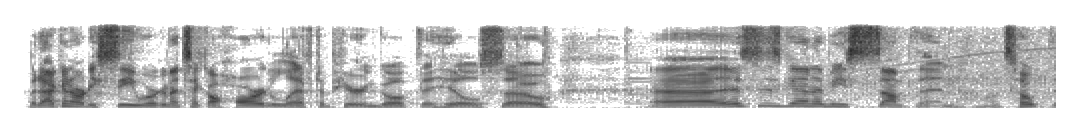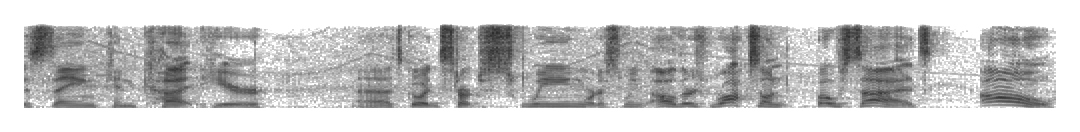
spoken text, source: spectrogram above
but I can already see we're going to take a hard left up here and go up the hill. So uh, this is going to be something. Let's hope this thing can cut here. Uh, let's go ahead and start to swing. We're to swing. Oh, there's rocks on both sides. Oh!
